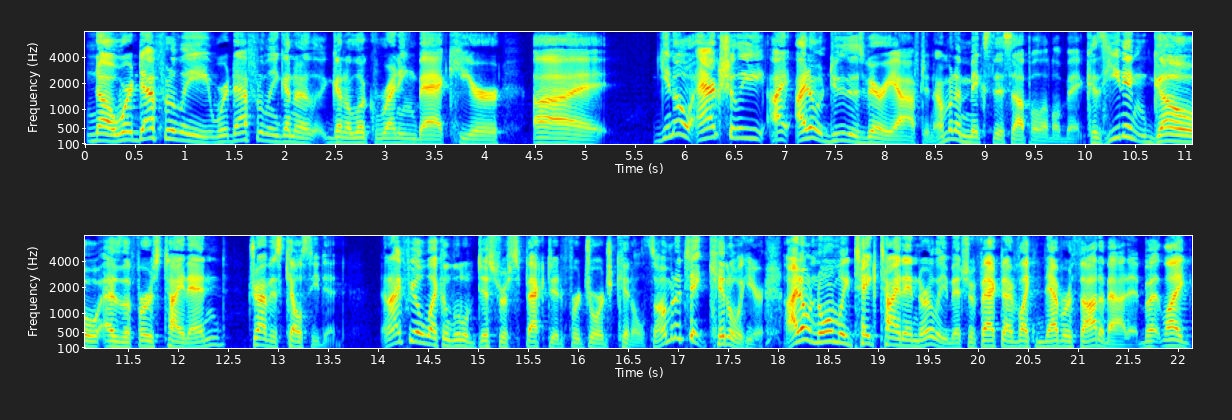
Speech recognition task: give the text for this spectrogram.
No, we're definitely we're definitely gonna gonna look running back here. Uh you know, actually, I, I don't do this very often. I'm gonna mix this up a little bit because he didn't go as the first tight end. Travis Kelce did. And I feel like a little disrespected for George Kittle. So I'm going to take Kittle here. I don't normally take tight end early, Mitch. In fact, I've like never thought about it. But like,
